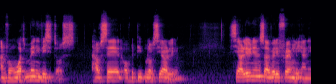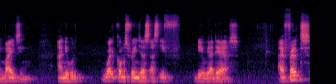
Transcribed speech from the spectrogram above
and from what many visitors have said of the people of Sierra Leone. Sierra Leoneans are very friendly and inviting, and they would welcome strangers as if they were theirs. I felt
